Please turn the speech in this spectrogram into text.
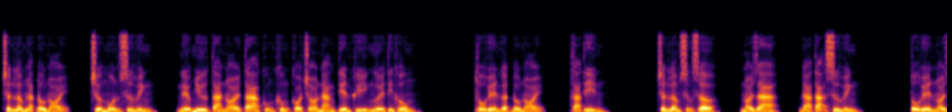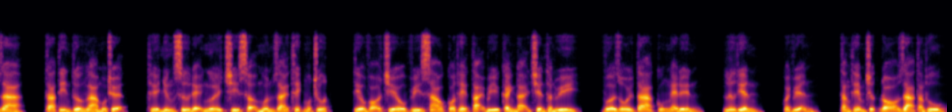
Trần lâm lắc đầu nói, trưởng môn sư huynh, nếu như ta nói ta cũng không có cho nàng tiên khí, ngươi tin không? Tô huyên gật đầu nói, ta tin. Trần lâm xứng sở nói ra đà tạ sư huynh. Tô huyên nói ra, ta tin tưởng là một chuyện, thế nhưng sư đệ ngươi chỉ sợ muốn giải thích một chút, tiểu võ chiếu vì sao có thể tại bí cảnh đại triển thần uy, vừa rồi ta cũng nghe đến, lư thiên, quách viễn, tăng thêm trước đó giả tam thu,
